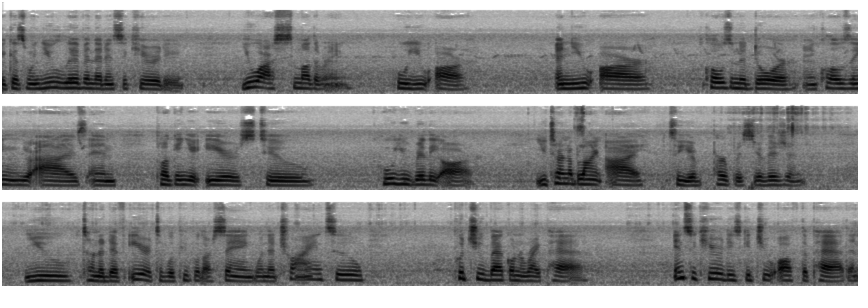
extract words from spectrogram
because when you live in that insecurity, you are smothering who you are and you are closing the door and closing your eyes and plugging your ears to who you really are. You turn a blind eye to your purpose, your vision. You turn a deaf ear to what people are saying when they're trying to put you back on the right path. Insecurities get you off the path. And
